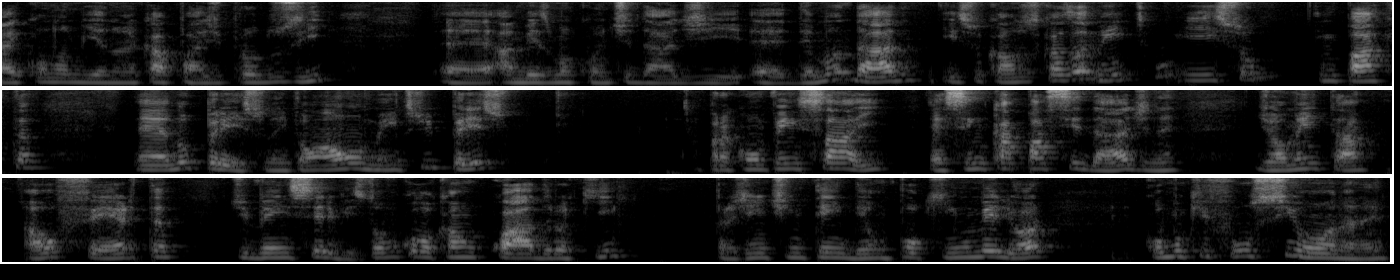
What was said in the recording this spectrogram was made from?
a, economia não é capaz de produzir é, a mesma quantidade é, demandada, isso causa descasamento e isso impacta é, no preço. Né? Então há um aumento de preço para compensar aí essa incapacidade né, de aumentar a oferta de bens e serviços. Então vou colocar um quadro aqui para a gente entender um pouquinho melhor como que funciona, né?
